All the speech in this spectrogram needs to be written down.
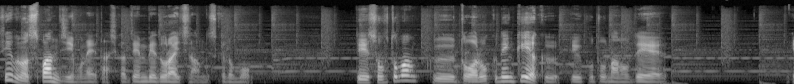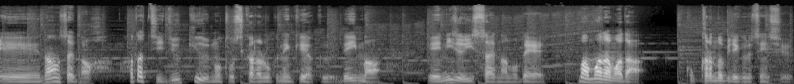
西武のスパンジーもね、確か全米ドラ1なんですけども。で、ソフトバンクとは6年契約っていうことなので、えー、何歳だ ?20 歳、19の年から6年契約で、今、えー、21歳なので、まあ、まだまだここから伸びてくる選手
